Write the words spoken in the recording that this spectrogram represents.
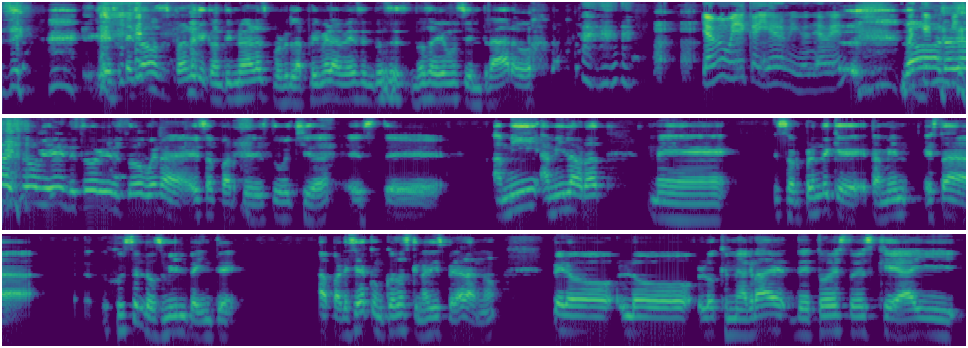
Sí. es- Estábamos esperando que continuaras por la primera vez, entonces no sabíamos si entrar o. Ya me voy a callar, amigos, ¿ya ven? No, ¿Para qué no, no, invitan? estuvo bien, estuvo bien, estuvo buena esa parte, estuvo chida. Este, a mí, a mí la verdad me sorprende que también esta, justo el 2020 apareciera con cosas que nadie esperara, ¿no? Pero lo, lo que me agrada de todo esto es que hay,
